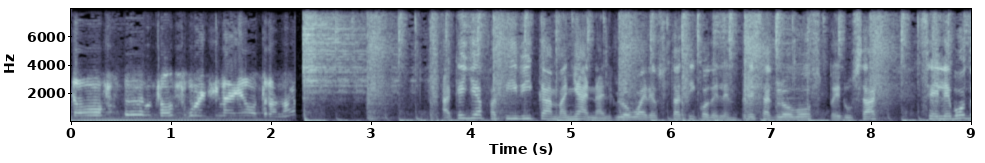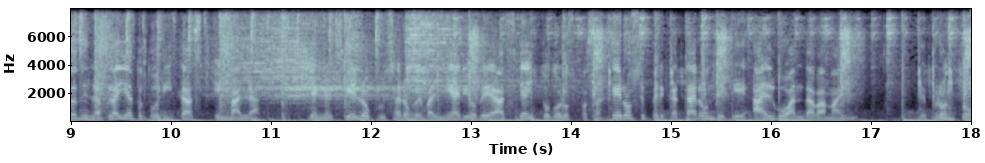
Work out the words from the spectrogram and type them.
todos juntos, uno encima de otro, ¿no? Aquella fatídica mañana, el globo aerostático de la empresa Globos Perusac se elevó desde la playa Totoritas en Mala. Y en el cielo cruzaron el balneario de Asia y todos los pasajeros se percataron de que algo andaba mal. De pronto,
